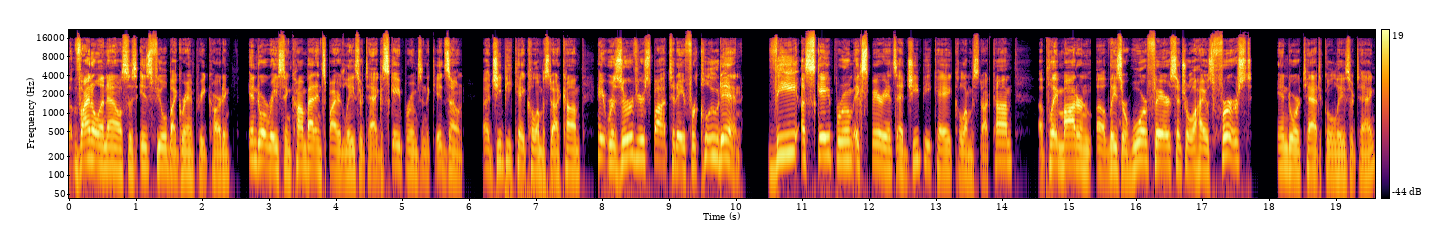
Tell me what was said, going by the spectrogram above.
Vinyl analysis is fueled by Grand Prix Karting, indoor racing, combat inspired laser tag, escape rooms in the kid zone. Uh, GPKColumbus.com. Hey, reserve your spot today for Clued In, the escape room experience at GPKColumbus.com. Uh, play modern uh, laser warfare, Central Ohio's first indoor tactical laser tag.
